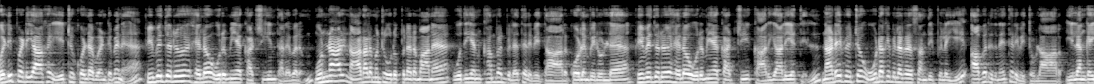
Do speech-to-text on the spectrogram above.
வெளிப்படையாக ஏற்றுக்கொள்ள வேண்டும் என பிபிதுரு ஹெலோ உரிமைய கட்சியின் தலைவரும் முன்னாள் நாடாளுமன்ற உறுப்பினருமான உதயன் கம்பன்பில தெரிவித்தார். கொழும்பில் உள்ள பிபிதுரு ஹெலோ உரிமைய கட்சி காரியாலயத்தில் நடைபெற்ற ஊடகவியலர் சந்திப்பில் பேட்டியிலேயே அவர் இதனை தெரிவித்துள்ளார். இலங்கை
